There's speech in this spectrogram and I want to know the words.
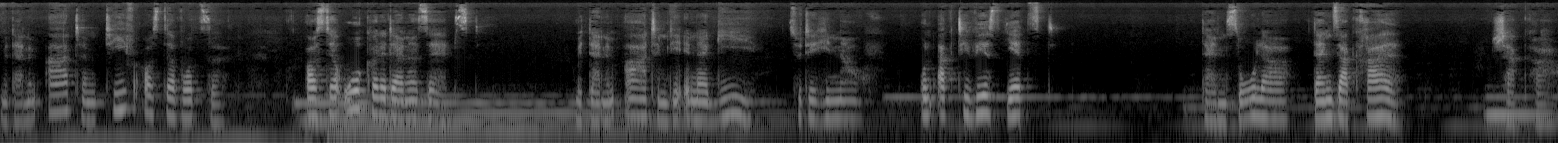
mit deinem Atem tief aus der Wurzel, aus der Urquelle deiner selbst, mit deinem Atem die Energie zu dir hinauf und aktivierst jetzt dein Solar, dein Sakral Chakra,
